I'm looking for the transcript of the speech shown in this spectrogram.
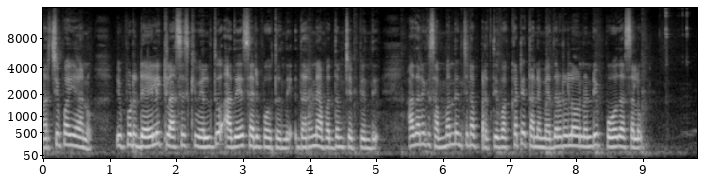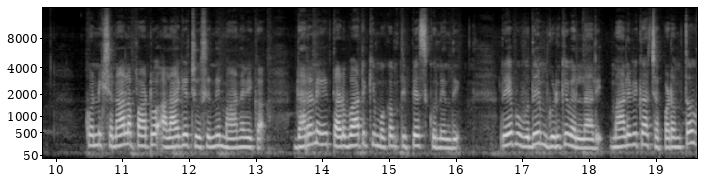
మర్చిపోయాను. ఇప్పుడు డైలీ క్లాసెస్కి వెళ్తూ అదే సరిపోతుంది ధరణి అబద్ధం చెప్పింది. అతనికి సంబంధించిన ప్రతి ఒక్కటి తన మెదడులో నుండి పోదు అసలు కొన్ని క్షణాల పాటు అలాగే చూసింది మానవిక ధరణి తడుబాటుకి ముఖం తిప్పేసుకునింది. రేపు ఉదయం గుడికి వెళ్ళాలి. మాలవిక చెప్పడంతో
